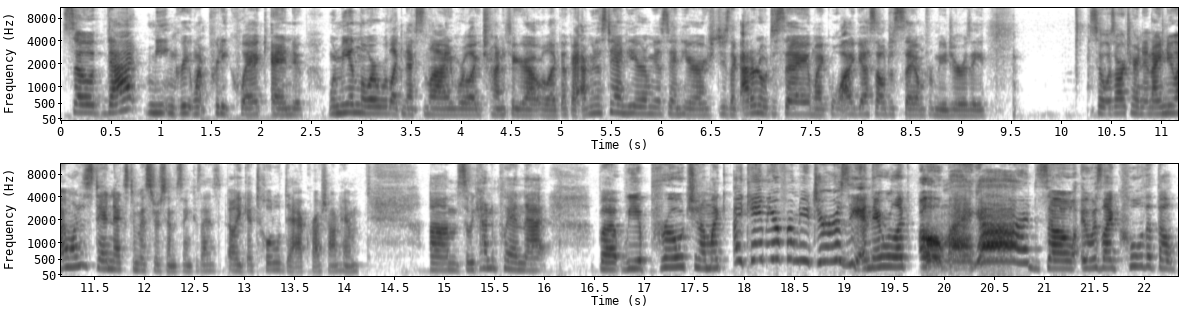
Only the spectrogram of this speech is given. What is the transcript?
so that meet and greet went pretty quick and when me and Laura were like next in line, we're like trying to figure out, we're like, okay, I'm gonna stand here, I'm gonna stand here. She's like, I don't know what to say. I'm like, well, I guess I'll just say I'm from New Jersey. So it was our turn and I knew I wanted to stand next to Mr. Simpson because I was like a total dad crush on him. Um, so we kind of planned that. But we approach and I'm like, I came here from New Jersey. And they were like, oh my God. So it was like cool that they'll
